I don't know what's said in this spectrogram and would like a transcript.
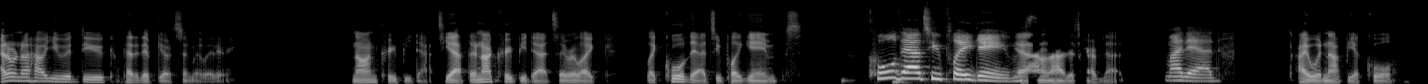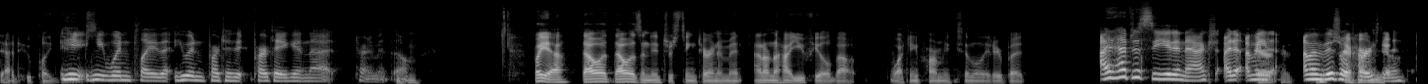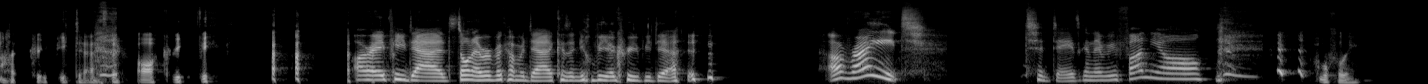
I don't know how you would do competitive goat simulator. Non creepy dads. Yeah, they're not creepy dads. They were like like cool dads who play games. Cool dads who play games. Yeah, I don't know how to describe that. My dad. I would not be a cool dad who played games. he he wouldn't play that. He wouldn't partake partake in that tournament though. Mhm. But yeah, that was that was an interesting tournament. I don't know how you feel about watching Farming Simulator, but I'd have to see it in action. I, I mean, there, uh, I'm a visual are no person. creepy dads. They're all creepy. R.I.P. dads. Don't ever become a dad because then you'll be a creepy dad. All right. Today's gonna be fun, y'all. Hopefully,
